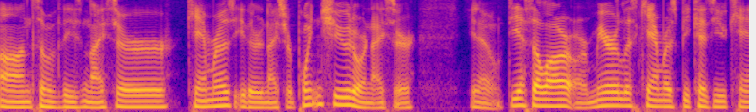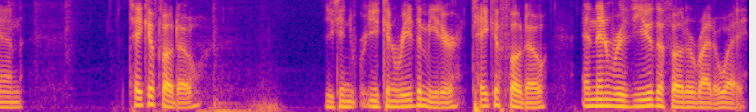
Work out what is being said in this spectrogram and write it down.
on some of these nicer cameras, either nicer point and shoot or nicer, you know, DSLR or mirrorless cameras because you can take a photo, you can you can read the meter, take a photo, and then review the photo right away.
